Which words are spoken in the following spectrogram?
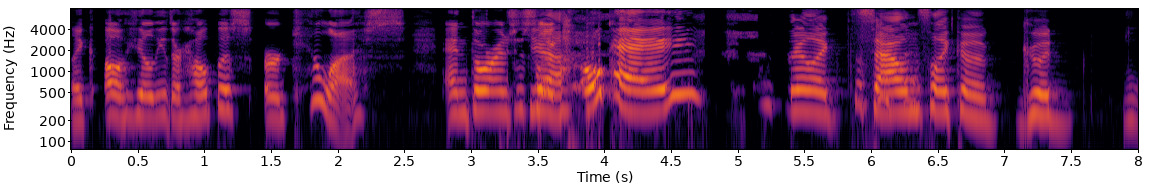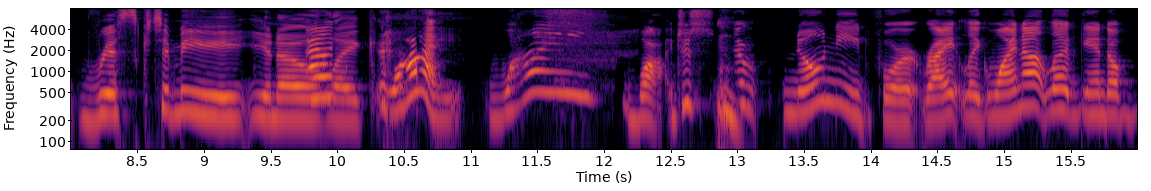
like, "Oh, he'll either help us or kill us," and Thorin's just yeah. like, "Okay." They're like, "Sounds like a good risk to me," you know, and like why, why, why? Just no, no need for it, right? Like, why not let Gandalf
